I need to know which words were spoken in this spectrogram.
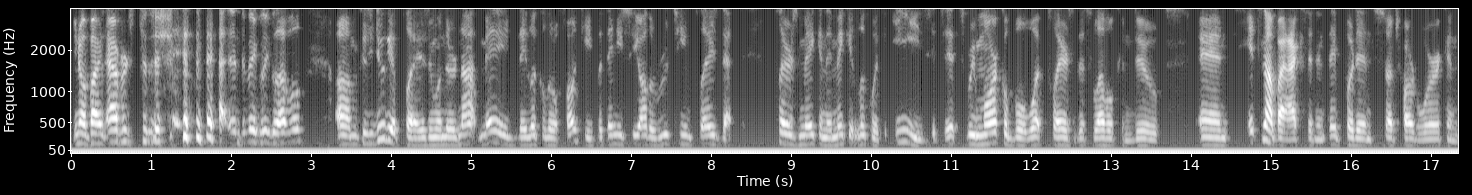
you know, by an average position at the big league level? Because um, you do get plays, and when they're not made, they look a little funky. But then you see all the routine plays that players make, and they make it look with ease. It's it's remarkable what players at this level can do, and it's not by accident. They put in such hard work, and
